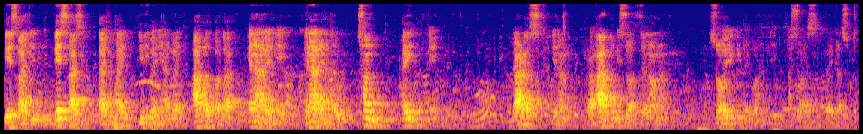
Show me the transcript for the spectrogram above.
देशवासी देशवासी दाजुभाइ दिदीबहिनीहरूलाई आपत पर्दा एनआरएनए एनआरएनहरू छन् है भन्ने डाडस दिन र आत्मविश्वास जगाउन सहयोगी भएको हामीले विश्वास गरेका छौँ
